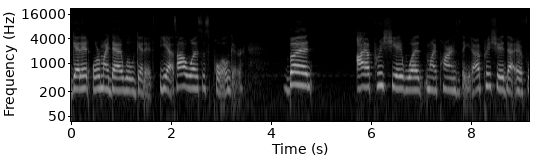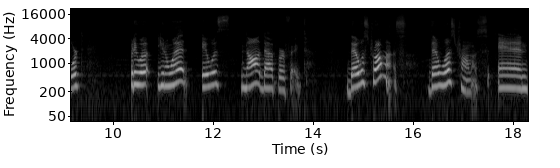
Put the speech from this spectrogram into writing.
get it or my dad will get it. Yes, I was a spoiled girl but I appreciate what my parents did. I appreciate that effort. But it was, you know what? It was not that perfect. There was traumas. there was traumas and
